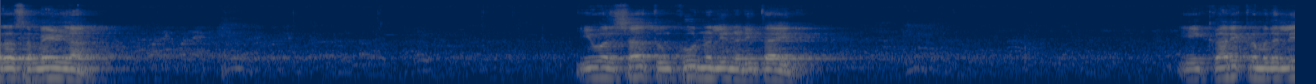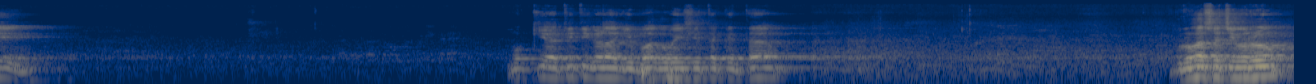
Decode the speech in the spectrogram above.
ಕಾರ್ಯನಿರತ ಸಮ್ಮೇಳನ. ಈ ವರ್ಷ ತುಮಕೂರಿನಲ್ಲಿ ನಡೀತಾ ಇದೆ. ಈ ಕಾರ್ಯಕ್ರಮದಲ್ಲಿ ಮುಖ್ಯ ಅತಿಥಿಗಳಾಗಿ ಭಾಗವಹಿಸಿರ್ತಕ್ಕಂಥ ಗೃಹ ಸಚಿವರು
